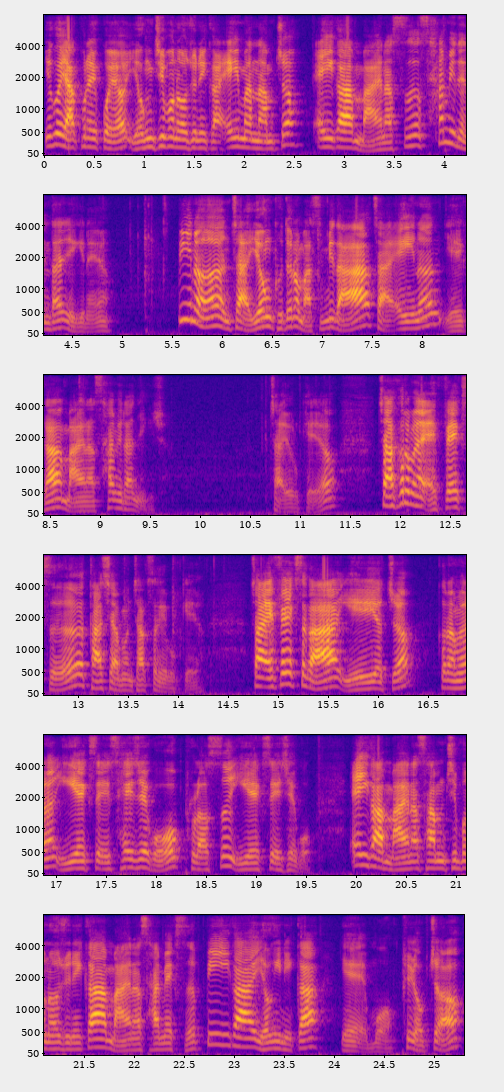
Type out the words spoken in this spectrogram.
이거 약분했고요. 0 집어넣어주니까 A만 남죠? A가 마이너스 3이 된다는 얘기네요. B는, 자, 0 그대로 맞습니다. 자, A는 얘가 마이너스 3이라는 얘기죠. 자, 요렇게요. 자, 그러면 fx 다시 한번 작성해 볼게요. 자, fx가 얘였죠? 그러면 2x의 세제곱 플러스 2x의 제곱. a가 마이너스 3 집어넣어 주니까 마이너스 3x, b가 0이니까 예, 뭐 필요 없죠.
